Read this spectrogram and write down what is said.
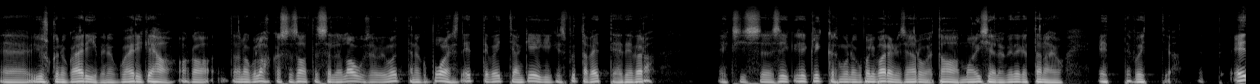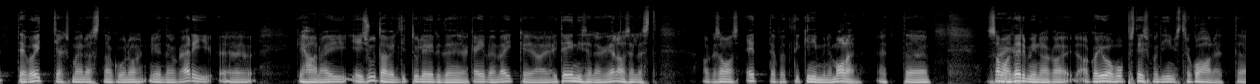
Eh, justkui nagu äri või nagu ärikeha, aga ta nagu lahkas seal saates selle lause või mõtte nagu pooleks, et ettevõtja on keegi, kes võtab ette ja teeb ära. ehk siis eh, see, see klikkas mul nagu palju paremini, sain aru, et aa, ma ise olen ka tegelikult täna ju ettevõtja. et ettevõtjaks ma ennast nagu noh, nii-öelda nagu ärikehana ei, ei suuda veel tituleerida ja käive on väike ja ei teeni sellega, ei ela sellest, aga samas ettevõtlik inimene ma olen, et äh, sama termin, aga, aga jõuab hoopis teistmoodi inimestele kohale, et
